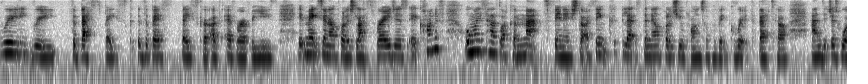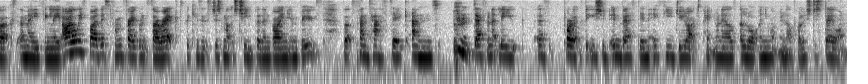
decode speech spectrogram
Really really the best base the best base coat I've ever ever used. It makes your nail polish last for ages. It kind of almost has like a matte finish that I think lets the nail polish you apply on top of it grip better and it just works amazingly. I always buy this from Fragrance Direct because it's just much cheaper than buying it in Boots but fantastic and definitely a product that you should invest in if you do like to paint your nails a lot and you want your nail polish to stay on.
